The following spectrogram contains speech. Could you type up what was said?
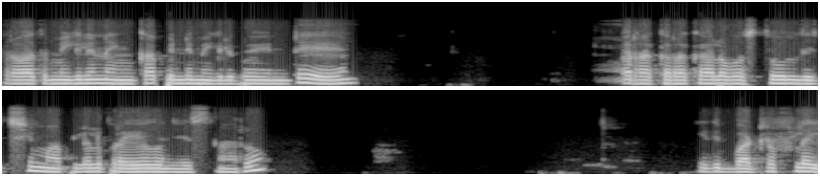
తర్వాత మిగిలిన ఇంకా పిండి మిగిలిపోయి ఉంటే రకరకాల వస్తువులు తెచ్చి మా పిల్లలు ప్రయోగం చేస్తున్నారు. ఇది బటర్ఫ్లై.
